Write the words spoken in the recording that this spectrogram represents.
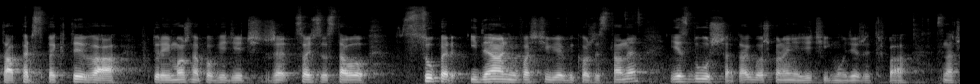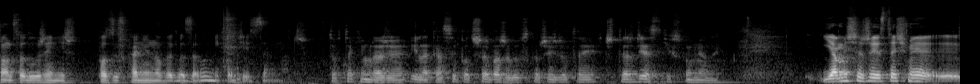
ta perspektywa, w której można powiedzieć, że coś zostało super, idealnie, właściwie wykorzystane, jest dłuższa, tak? bo szkolenie dzieci i młodzieży trwa znacząco dłużej niż pozyskanie nowego zawodnika gdzieś z zewnątrz. To w takim razie ile kasy potrzeba, żeby wskoczyć do tej 40 wspomnianej? Ja myślę, że jesteśmy y,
